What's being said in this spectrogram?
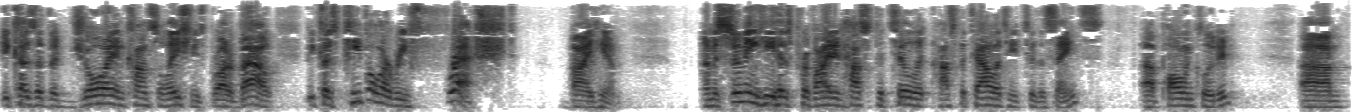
because of the joy and consolation he's brought about, because people are refreshed by him. I'm assuming he has provided hospitality to the saints, uh, Paul included. Um,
